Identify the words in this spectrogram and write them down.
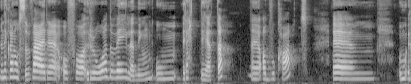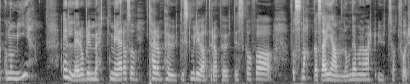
Men det kan også være å få råd og veiledning om rettigheter, eh, advokat, eh, om økonomi. Eller å bli møtt mer altså, terapeutisk, miljøterapeutisk, og få, få snakka seg gjennom det man har vært utsatt for.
